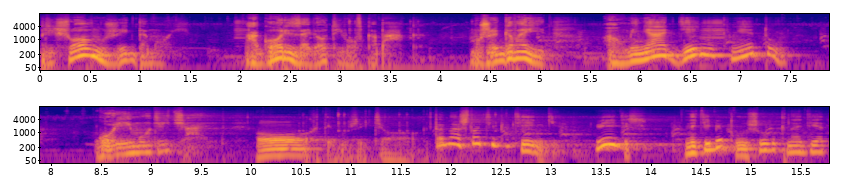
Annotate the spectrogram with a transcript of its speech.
Пришел мужик домой а горе зовет его в кабак. Мужик говорит, а у меня денег нету. Горе ему отвечает, ох ты, мужичок, да на что тебе деньги? Видишь, на тебе полушубок надет,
